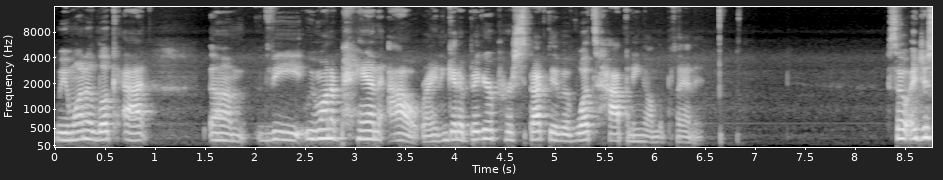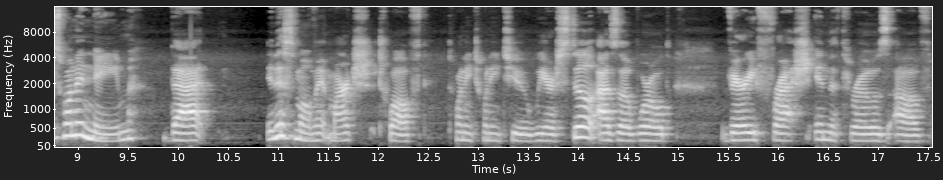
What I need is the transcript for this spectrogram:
We want to look at um, the, we want to pan out, right, and get a bigger perspective of what's happening on the planet. So I just want to name that in this moment, March 12th, 2022, we are still, as a world, very fresh in the throes of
